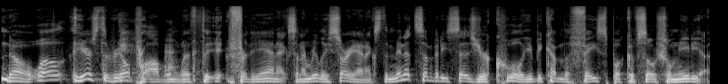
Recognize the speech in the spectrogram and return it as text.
No, well, here's the real problem with the for the annex, and I'm really sorry, annex. The minute somebody says you're cool, you become the Facebook of social media,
